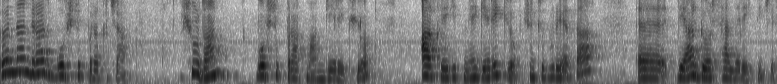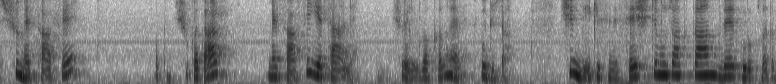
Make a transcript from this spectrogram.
Önden biraz boşluk bırakacağım. Şuradan boşluk bırakmam gerekiyor. Arkaya gitmeye gerek yok. Çünkü buraya da e, diğer görseller ekleyeceğiz. Şu mesafe bakın şu kadar mesafe yeterli. Şöyle bir bakalım. Evet bu güzel. Şimdi ikisini seçtim uzaktan ve grupladım.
